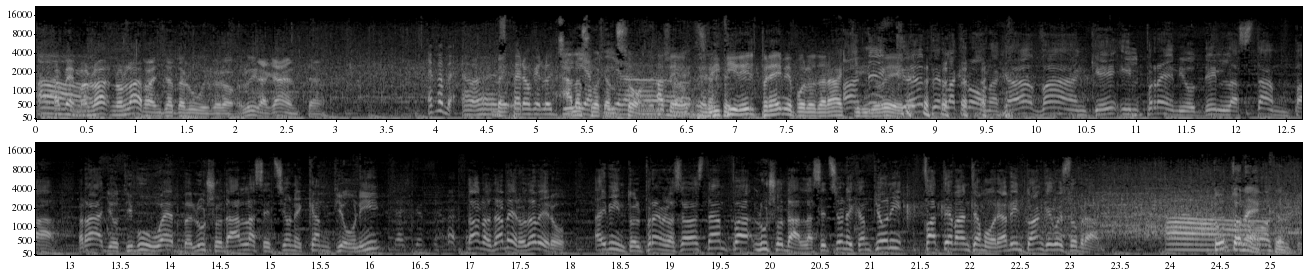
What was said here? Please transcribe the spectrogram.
Ah. Vabbè, ma non l'ha, non l'ha arrangiata lui però, lui la canta. E vabbè, eh, Beh, spero che lo giri alla a sua chi la- canzone, Vabbè, ritiri il premio e poi lo darà a chi di dovere. per la cronaca va anche il premio della stampa radio tv web Lucio Dalla sezione campioni. No no davvero davvero. Hai vinto il premio della sala stampa Lucio Dalla sezione campioni. Fate avanti amore. Ha vinto anche questo bravo Ah. Tutto tutti.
